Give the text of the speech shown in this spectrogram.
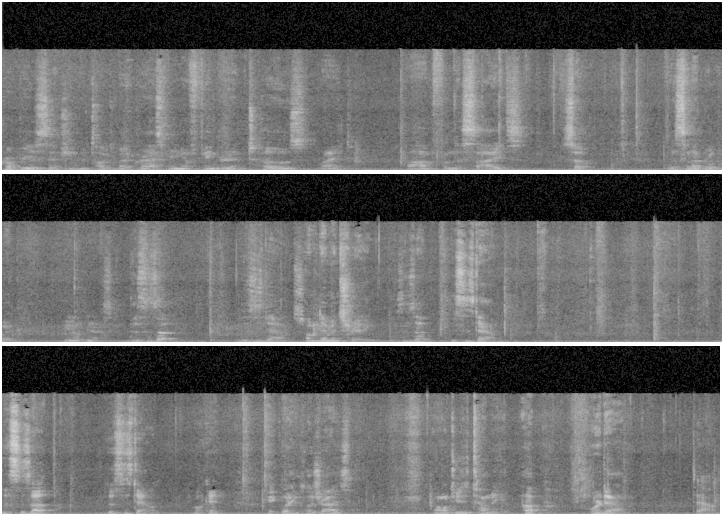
Proprioception, we talked about grasping a finger and toes, right, um, from the sides. So, listen up real quick. You your eyes. This is up, this is down. So I'm demonstrating. This is up, this is down. This is up, this is down. Okay? Okay, go ahead and close your eyes. I want you to tell me up or down. Down.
